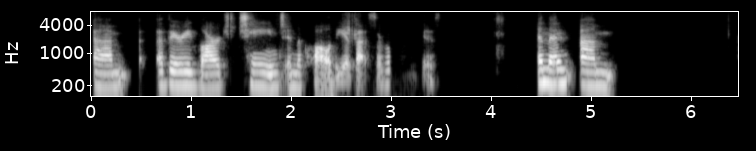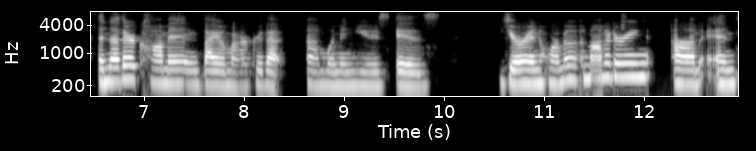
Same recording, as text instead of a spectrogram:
um, a very large change in the quality of that cervical mucus. And then um, another common biomarker that um, women use is urine hormone monitoring um, and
